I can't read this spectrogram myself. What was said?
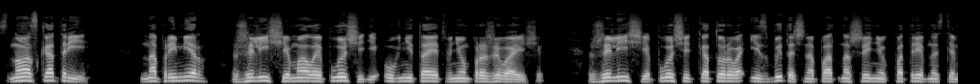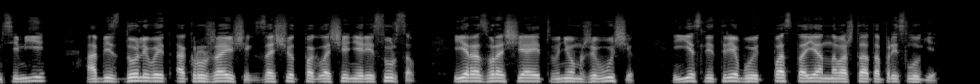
Сноска 3. Например, жилище малой площади угнетает в нем проживающих. Жилище, площадь которого избыточна по отношению к потребностям семьи, обездоливает окружающих за счет поглощения ресурсов и развращает в нем живущих, если требует постоянного штата прислуги.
